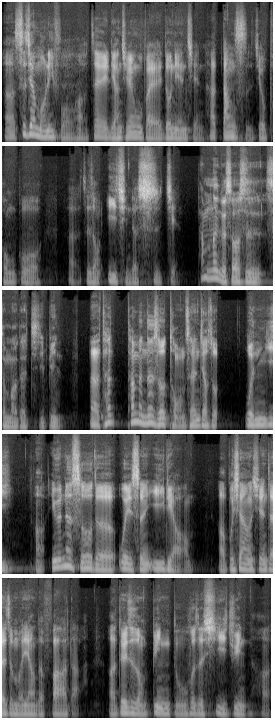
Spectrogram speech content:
呃释迦牟尼佛哈在两千五百多年前，他当时就碰过呃这种疫情的事件。他们那个时候是什么的疾病？呃，他他们那时候统称叫做瘟疫啊，因为那时候的卫生医疗啊不像现在这么样的发达。啊，对这种病毒或者细菌哈，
